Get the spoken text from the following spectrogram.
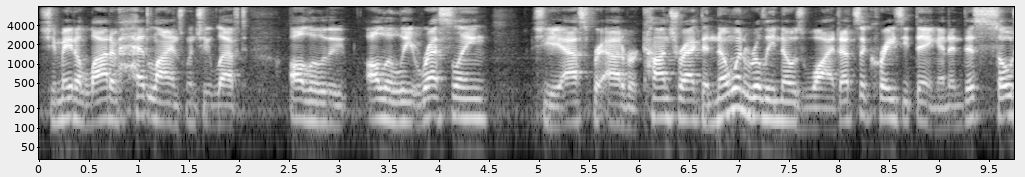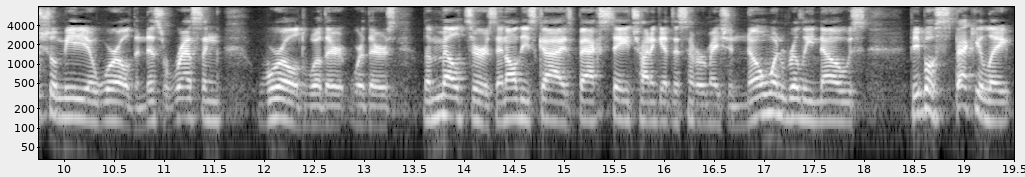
She made a lot of headlines when she left All Elite, All Elite Wrestling. She asked for out of her contract, and no one really knows why. That's a crazy thing. And in this social media world, in this wrestling world, where there where there's the Meltzers and all these guys backstage trying to get this information, no one really knows. People speculate,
